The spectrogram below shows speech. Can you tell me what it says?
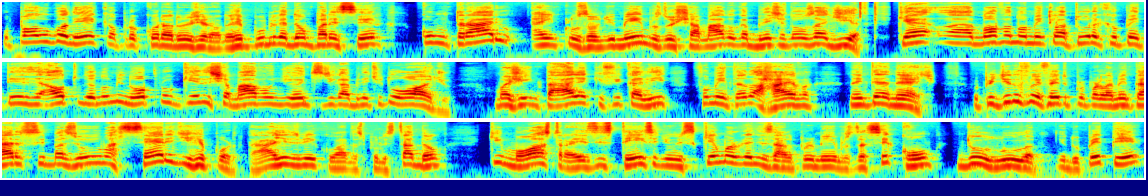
O Paulo Gonet, que é o Procurador-Geral da República, deu um parecer contrário à inclusão de membros do chamado Gabinete da Ousadia, que é a nova nomenclatura que o PT autodenominou para o que eles chamavam de antes de Gabinete do Ódio, uma gentalha que fica ali fomentando a raiva na internet. O pedido foi feito por parlamentares e se baseou em uma série de reportagens veiculadas pelo Estadão que mostra a existência de um esquema organizado por membros da SECOM, do Lula e do PT,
